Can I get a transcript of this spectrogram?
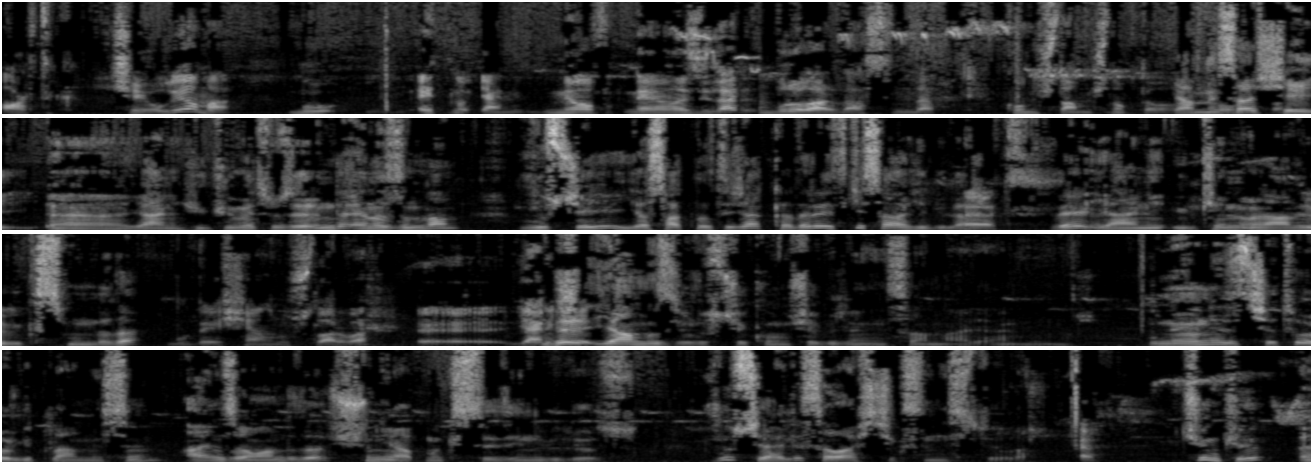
artık şey oluyor ama bu etno yani neo, neonaziler buralarda aslında konuşlanmış noktalar. Ya mesela çoğunlukla. şey e, yani hükümet üzerinde en azından Rusçayı yasaklatacak kadar etki sahibiler. Evet. Ve yani ülkenin önemli bir kısmında da Burada yaşayan Ruslar var. Ee, yani ve şey- yalnızca Rusça konuşabilen insanlar yani bunlar. Bu neonazi çete örgütlenmesinin aynı zamanda da şunu yapmak istediğini biliyoruz. Rusya ile savaş çıksın istiyorlar. Evet. Çünkü e,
